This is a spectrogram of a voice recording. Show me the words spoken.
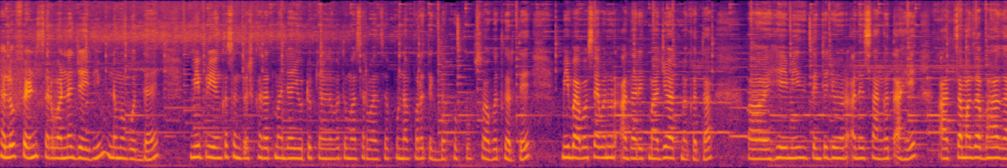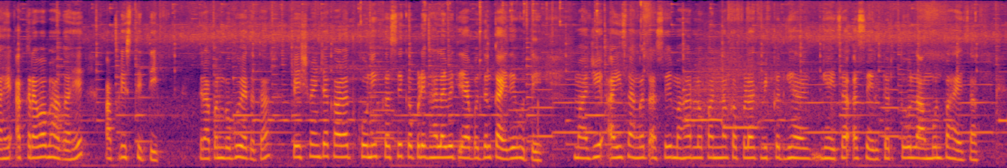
Hello friends सर्वांना जय भीम. नमबुद्ध आहे. मी प्रियंका संतोष खरात. माझ्या यूट्यूब चॅनलवर तुम्हा सर्वांचं पुन्हा परत एकदा खूप खूप स्वागत करते. मी बाबासाहेबांवर आधारित माझी आत्मकथा हे मी त्यांच्या जीवनावर आधारित सांगत आहे. आजचा माझा भाग आहे अकरावा भाग आहे आपली स्थिती. तर आपण बघूयात आता पेशव्यांच्या काळात कोणी कसे कपडे घालावेत याबद्दल कायदे होते. माझी आई सांगत असे महार लोकांना कपडा विकत घ्या घ्यायचा असेल तर तो लांबून पाहायचा.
